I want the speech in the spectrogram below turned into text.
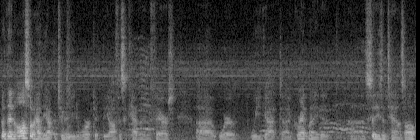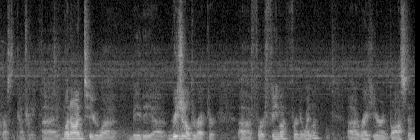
but then also had the opportunity to work at the Office of Cabinet Affairs uh, where we got uh, grant money to uh, cities and towns all across the country. Uh, went on to uh, be the regional director for FEMA for New England. Right here in Boston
